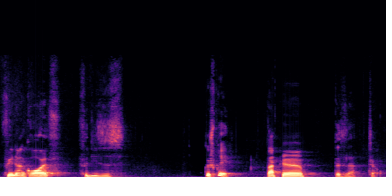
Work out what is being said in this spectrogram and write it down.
Vielen Dank, Rolf, für dieses Gespräch. Danke. Bis dann. Ciao.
